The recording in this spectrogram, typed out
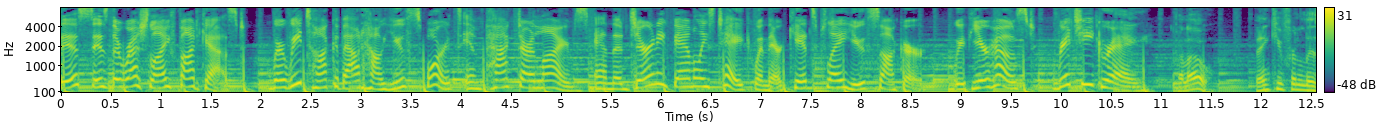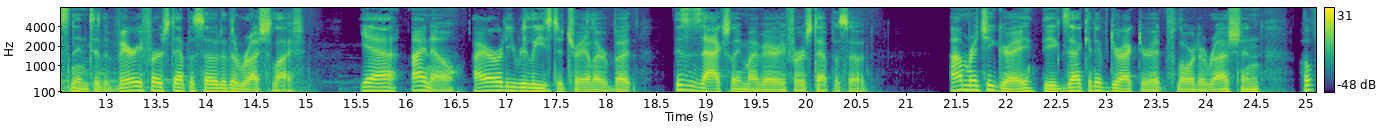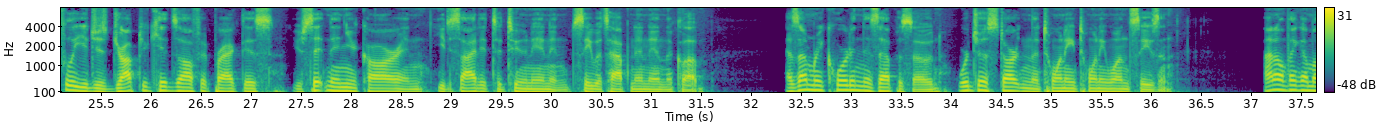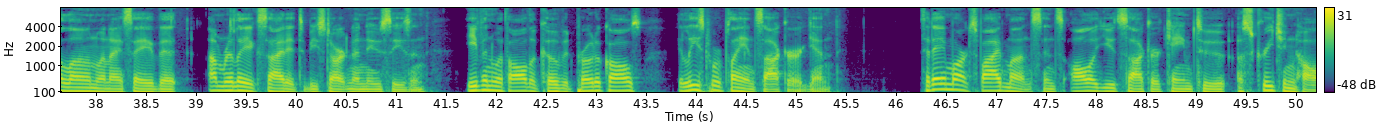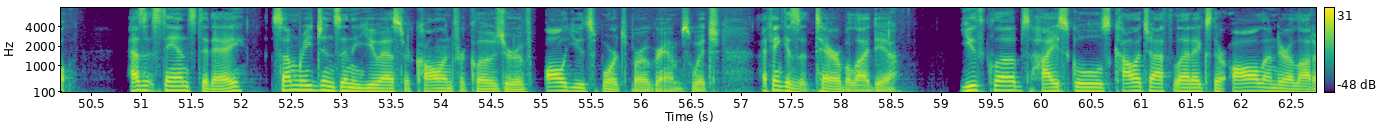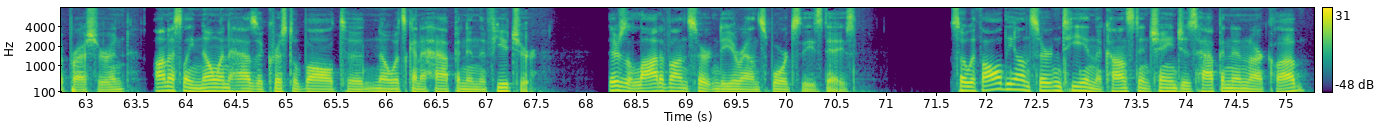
This is the Rush Life Podcast, where we talk about how youth sports impact our lives and the journey families take when their kids play youth soccer. With your host, Richie Gray. Hello. Thank you for listening to the very first episode of The Rush Life. Yeah, I know. I already released a trailer, but this is actually my very first episode. I'm Richie Gray, the executive director at Florida Rush, and hopefully you just dropped your kids off at practice, you're sitting in your car, and you decided to tune in and see what's happening in the club. As I'm recording this episode, we're just starting the 2021 season. I don't think I'm alone when I say that I'm really excited to be starting a new season. Even with all the COVID protocols, at least we're playing soccer again. Today marks five months since all of youth soccer came to a screeching halt. As it stands today, some regions in the U.S. are calling for closure of all youth sports programs, which I think is a terrible idea. Youth clubs, high schools, college athletics, they're all under a lot of pressure, and honestly, no one has a crystal ball to know what's going to happen in the future. There's a lot of uncertainty around sports these days. So, with all the uncertainty and the constant changes happening in our club,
